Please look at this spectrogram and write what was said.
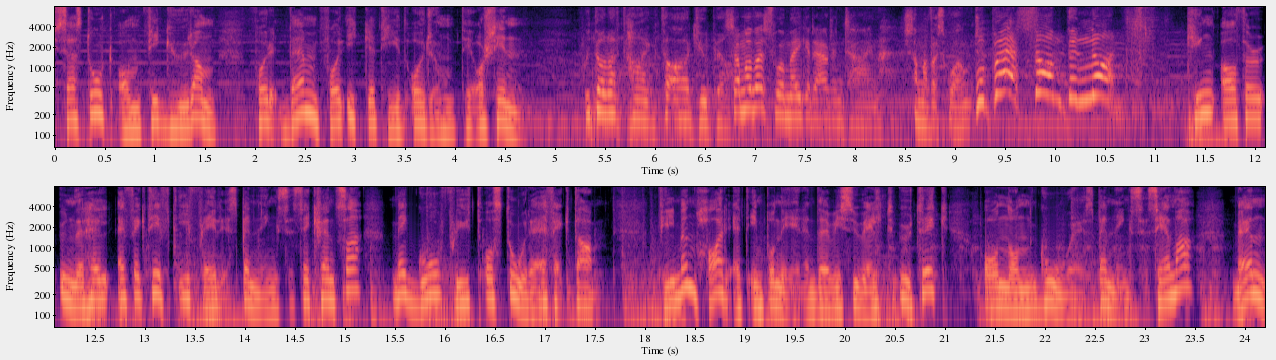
seg stort om figurene, for dem får ikke tid og rom til å skinne. We don't have time to argue, Bill. Some of us will make it out in time. Some of us won't. Well, better some than none! King Arthur underholder effektivt i flere spenningssekvenser med god flyt og store effekter. Filmen har et imponerende visuelt uttrykk og noen gode spenningsscener, men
